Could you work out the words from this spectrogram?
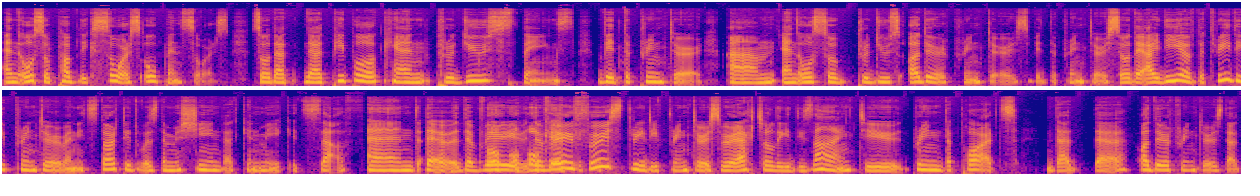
and also public source, open source, so that that people can produce things with the printer um, and also produce other printers with the printer. So the idea of the 3D printer when it started was the machine that can make itself. And the, the very Oh, the very first 3D printers were actually designed to print the parts that the other printers that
